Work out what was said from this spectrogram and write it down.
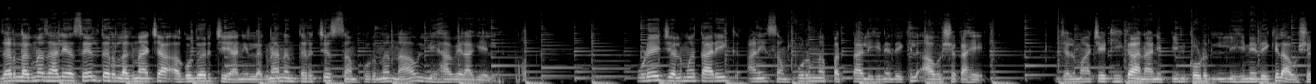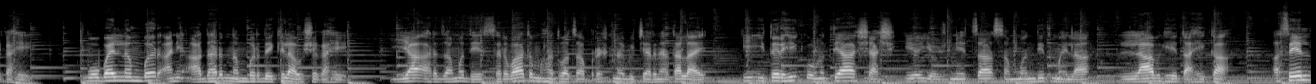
जर लग्न झाले असेल तर लग्नाच्या अगोदरचे आणि लग्नानंतरचे संपूर्ण नाव लिहावे लागेल. पुढे जन्मतारीख आणि संपूर्ण पत्ता लिहिणे देखील आवश्यक आहे. जन्माचे ठिकाण आणि पिनकोड लिहिणे देखील आवश्यक आहे. मोबाईल नंबर आणि आधार नंबर देखील आवश्यक आहे. या अर्जामध्ये सर्वात महत्त्वाचा प्रश्न विचारण्यात आलाय की इतरही कोणत्या शासकीय योजनेचा संबंधित महिला लाभ घेत आहे का? असेल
